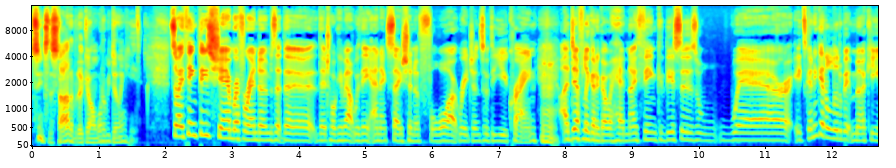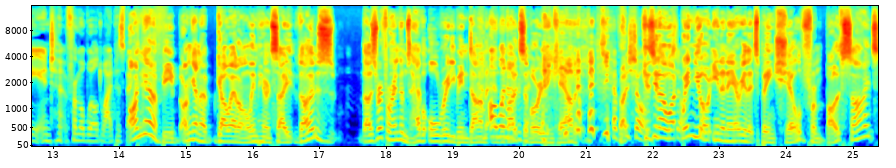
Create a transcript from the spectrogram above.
since the start of it, are going, "What are we doing here?" So I think these sham referendums that they're they're talking about with the annexation of four regions of the Ukraine Mm. are definitely going to go ahead, and I think this is where it's going to get a little bit murky in ter- from a worldwide perspective. I'm going to be. I'm going to go out on a limb here and say those. Those referendums have already been done and the votes have already been counted. Yeah, for sure, Because you know what? sure. When you're in an area that's being shelled from both sides,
